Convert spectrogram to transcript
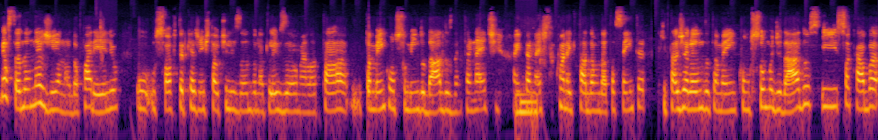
gastando energia, né, do aparelho, o, o software que a gente está utilizando na televisão, ela está também consumindo dados da internet. A internet está conectada a um data center que está gerando também consumo de dados e isso acaba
